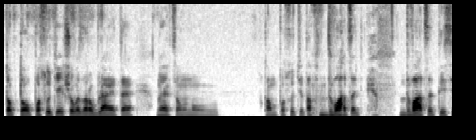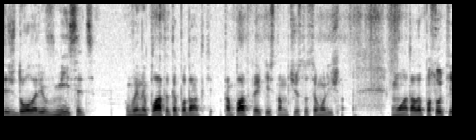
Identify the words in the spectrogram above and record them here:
Тобто, по суті, якщо ви заробляєте, ну як це, ну, там, по суті, там 20, 20 тисяч доларів в місяць, ви не платите податки. Там платите якісь там чисто символічно. От, але по суті,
